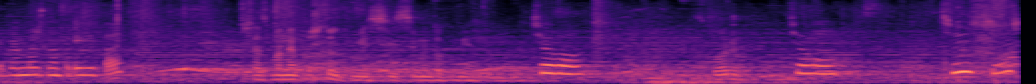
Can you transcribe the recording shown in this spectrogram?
тебе можна привітати? Зараз мене пошлють вместе з цими документами. Чого? Спорю? Чого? Чуєш, чуєш?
